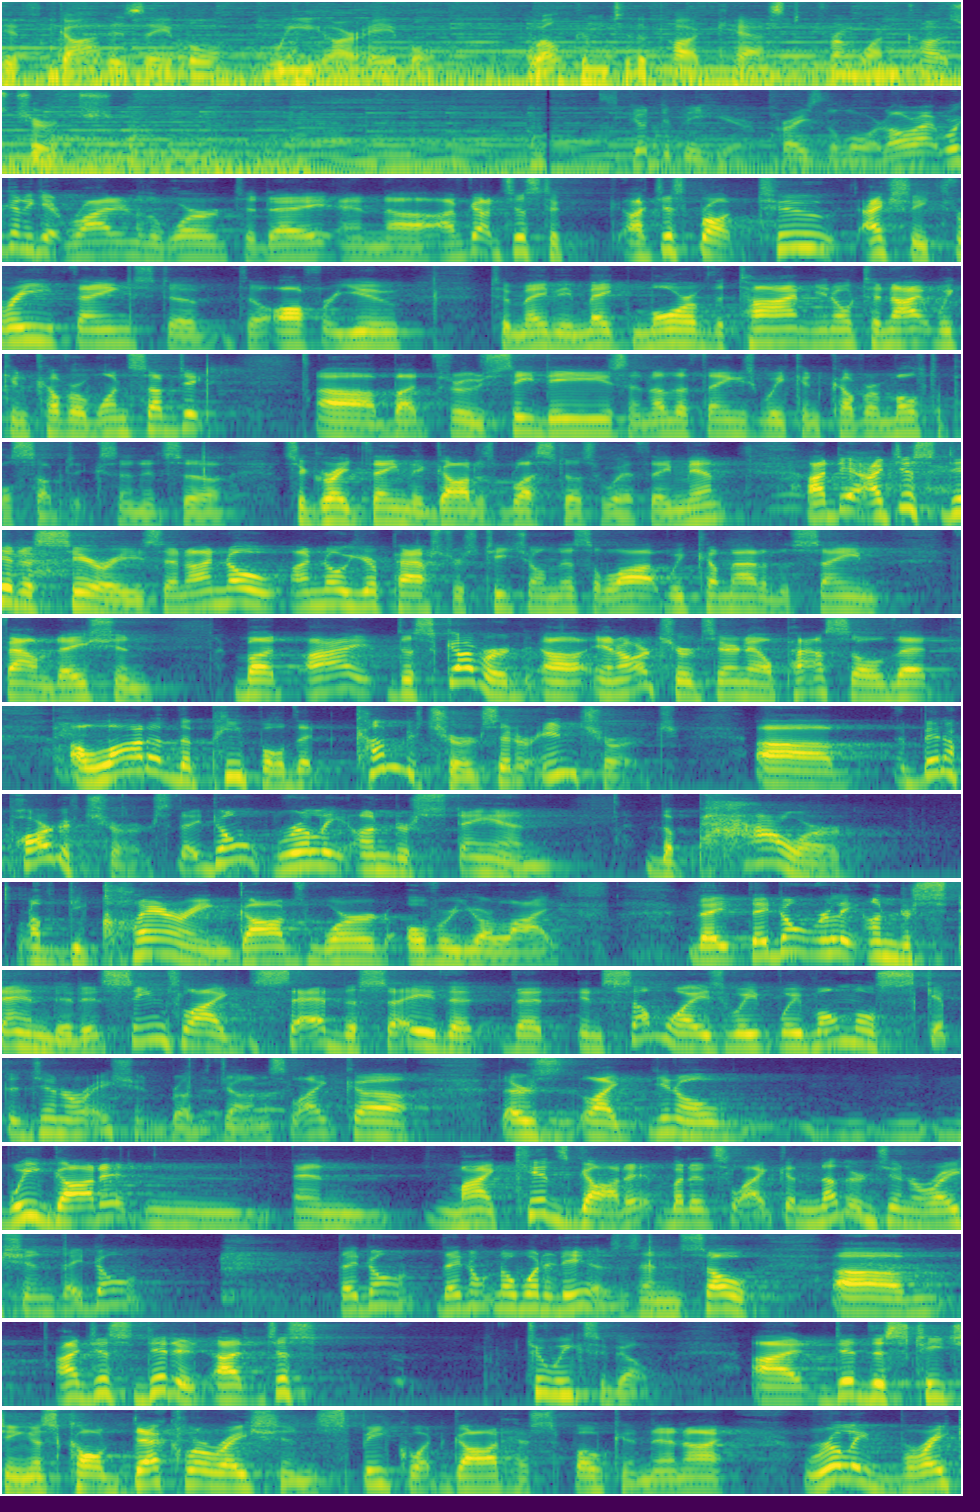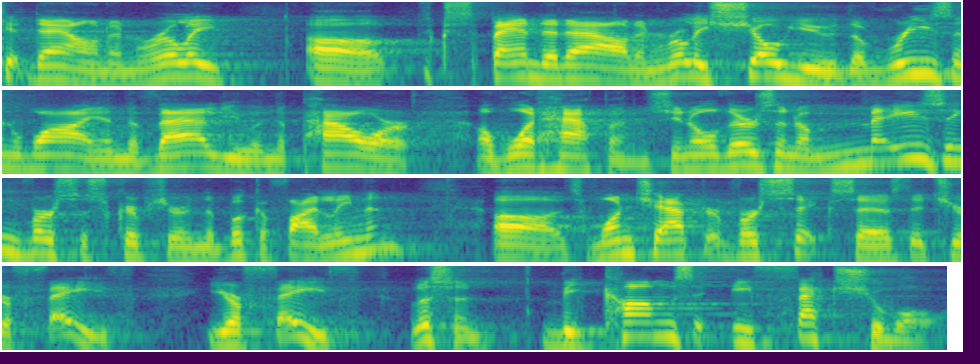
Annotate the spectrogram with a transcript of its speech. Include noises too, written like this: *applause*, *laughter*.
If God is able, we are able. Welcome to the podcast from One Cause Church. It's good to be here. Praise the Lord. All right, we're going to get right into the Word today, and uh, I've got just a, I just brought two, actually three things to to offer you to maybe make more of the time. You know, tonight we can cover one subject. Uh, but through CDs and other things, we can cover multiple subjects, and it's a it's a great thing that God has blessed us with. Amen. I did, I just did a series, and I know I know your pastors teach on this a lot. We come out of the same foundation, but I discovered uh, in our church there in El Paso that a lot of the people that come to church, that are in church, uh, have been a part of church. They don't really understand the power of declaring God's word over your life. They, they don't really understand it. It seems like sad to say that, that in some ways we've, we've almost skipped a generation, Brother John. It's like uh, there's like, you know, we got it and, and my kids got it, but it's like another generation, they don't, they don't, they don't know what it is. And so um, I just did it I just two weeks ago. I did this teaching. It's called Declaration Speak What God Has Spoken. And I really break it down and really uh, expand it out and really show you the reason why and the value and the power of what happens. You know, there's an amazing verse of scripture in the book of Philemon. Uh, it's one chapter, verse 6 says that your faith, your faith, listen, becomes effectual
